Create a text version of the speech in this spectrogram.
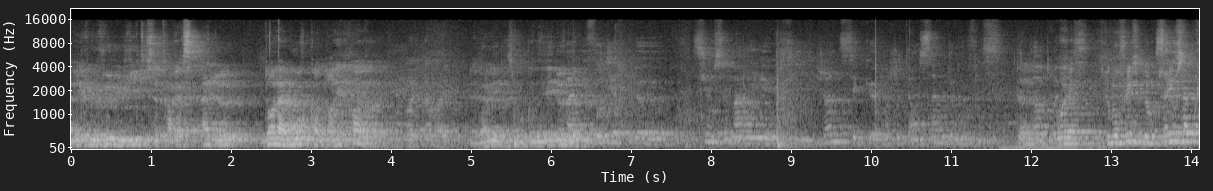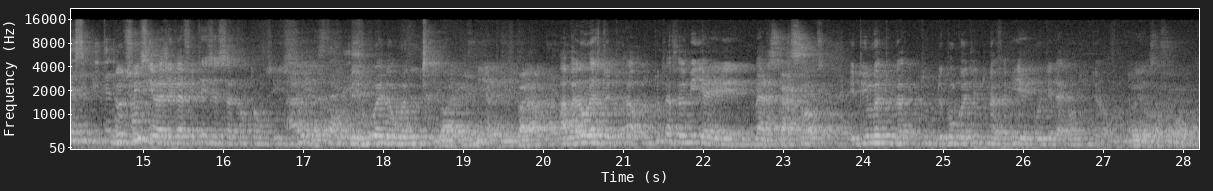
avec le vœu d'une vie qui se traverse à deux, dans l'amour comme dans l'épreuve. Ouais, ah ouais. Eh bien oui, parce qu'on connaît les deux. Enfin, hein. il faut dire que si on s'est marié aussi jeune, c'est que moi j'étais enceinte de mon fils, de notre Ouais, fils. parce que mon fils, notre Ça fils, nous a précipité dans notre fils il, va, il va fêter ses 50 ans aussi. Ah oui, d'accord. Mais ouais, dans le mois d'août. Il aurait pu venir, il n'est pas là. Ah bah non, là, tout- alors, toute la famille, elle est bah, elle a Se perd. Et puis moi, la- de mon côté, toute ma famille est du côté de l'Atlantique. Alors, Ah oui, donc ça fait bon.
